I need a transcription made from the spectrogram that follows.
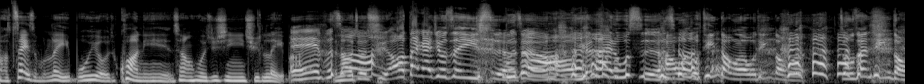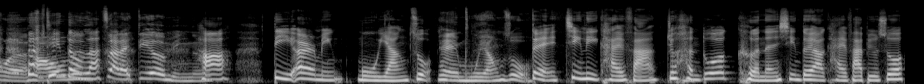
啊，再怎么累也不会有跨年演唱会去新一区累吧？哎，不错，然后就去哦，大概就这意思。不错原来如此。好，我我听懂了，我听懂了，总算听懂了。好，听懂了再来第二名呢？，好。第二名母羊座，嘿，母羊座，对，尽力开发，就很多可能性都要开发。比如说，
